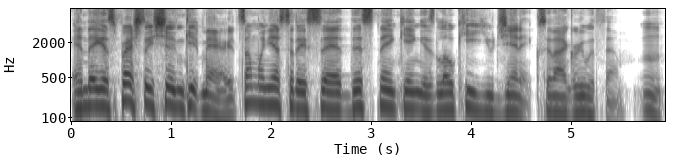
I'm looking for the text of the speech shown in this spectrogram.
and they especially shouldn't get married. Someone yesterday said this thinking is low key eugenics, and I agree with them. Mm.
